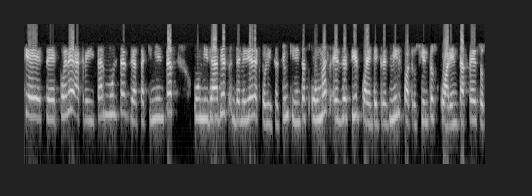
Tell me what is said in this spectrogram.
que se puede acreditar multas de hasta 500 unidades de medida de actualización 500 UMAS, es decir, 43.440 pesos.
